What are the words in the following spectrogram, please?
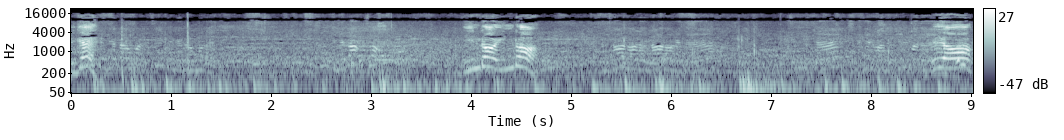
いけ。インドインドいいよ。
